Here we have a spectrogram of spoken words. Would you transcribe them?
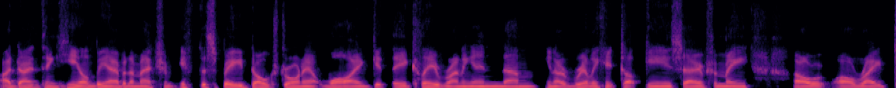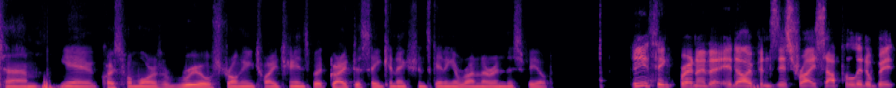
I don't think he'll be able to match him if the speed dog's drawn out wide, get their clear running, and um, you know really hit top gear. So for me, I'll I'll rate um, yeah Quest for More as a real strong each way chance, but great to see connections getting a runner in this field. Do you think Brennan it opens this race up a little bit,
